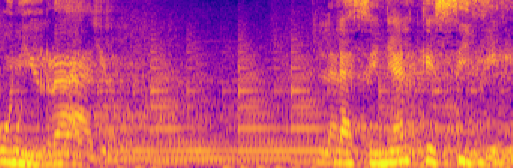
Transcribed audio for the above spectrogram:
Uniradio. La señal que sigue.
